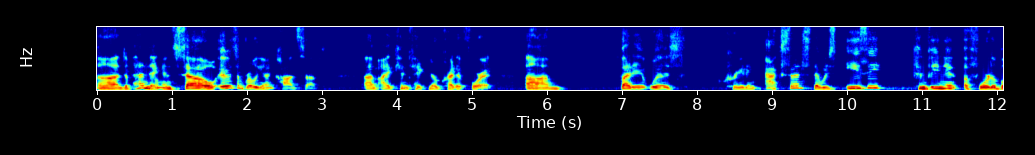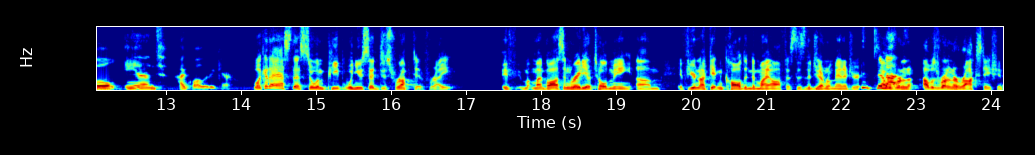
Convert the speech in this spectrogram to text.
uh, depending. And so it was a brilliant concept. Um, I can take no credit for it, um, but it was creating access that was easy, convenient, affordable, and high quality care. Well, I got to ask this. So when people, when you said disruptive, right? If my boss in radio told me, um, if you're not getting called into my office, this is the general manager. I was, running, I was running a rock station.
